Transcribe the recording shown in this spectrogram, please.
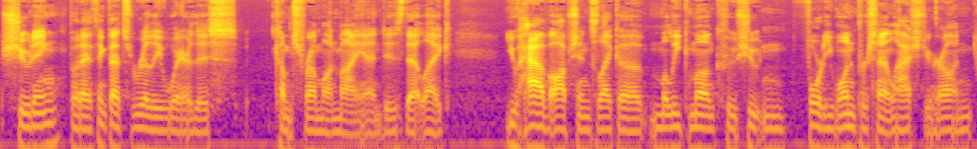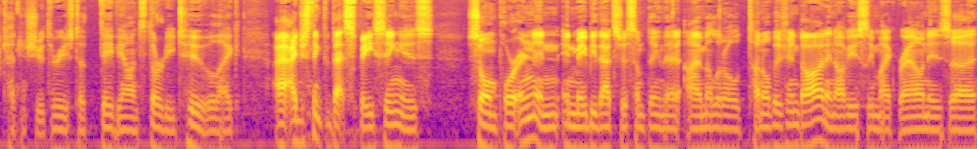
shooting, but I think that's really where this comes from on my end is that like you have options like a Malik Monk who's shooting 41% last year on catch and shoot threes to Davion's 32. Like I, I just think that that spacing is so important, and, and maybe that's just something that I'm a little tunnel visioned on. And obviously Mike Brown is. Uh,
